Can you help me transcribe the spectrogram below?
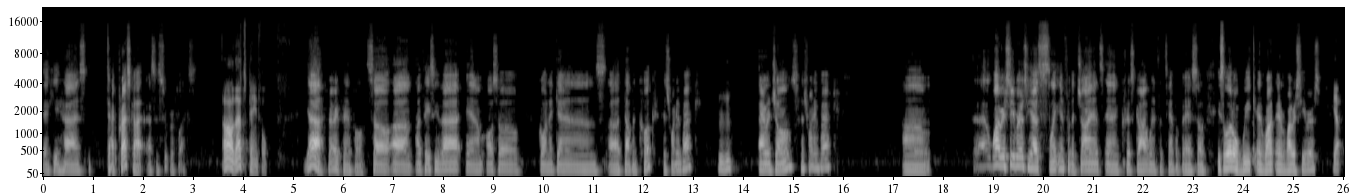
and he has Dak Prescott as a super flex. Oh, that's painful. Yeah, very painful. So um, I'm facing that, and I'm also going against uh, Dalvin Cook, his running back, hmm Aaron Jones, his running back. Um, uh, wide receivers, he has Slayton for the Giants and Chris Godwin for Tampa Bay. So he's a little weak in run and wide receivers. Yep.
